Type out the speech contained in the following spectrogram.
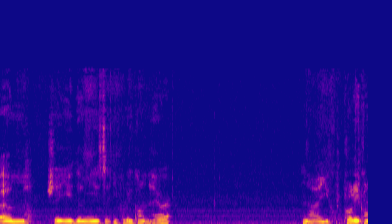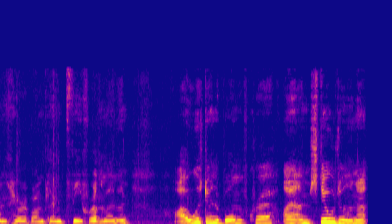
um, show you the music, you probably can't hear it. No, you probably can't hear it but I'm playing FIFA at the moment. I was doing the Bournemouth career, I am still doing it.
